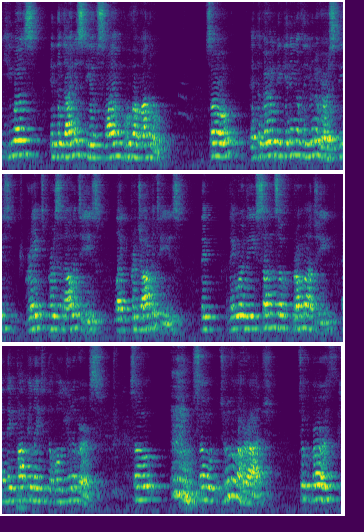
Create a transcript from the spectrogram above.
he was in the dynasty of Swayambhuva Manu. So, at the very beginning of the universe, these great personalities, like Prajapatis, they, they were the sons of Brahmaji, and they populated the whole universe. So, so Dhruva Maharaj took birth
